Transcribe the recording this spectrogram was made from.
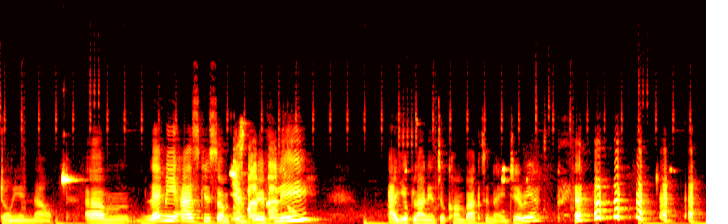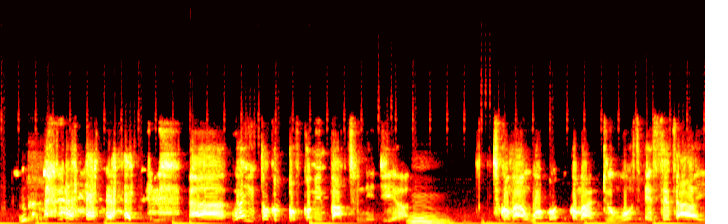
doing now. Um, let me ask you something yes, briefly. Are you planning to come back to Nigeria? uh, when you talk of coming back to Nigeria, mm. to come and work or to come and do what, except I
